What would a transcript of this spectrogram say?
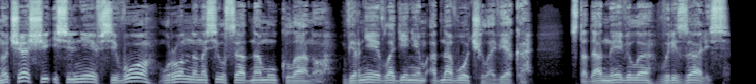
Но чаще и сильнее всего урон наносился одному клану, вернее, владением одного человека. Стада Невилла вырезались,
